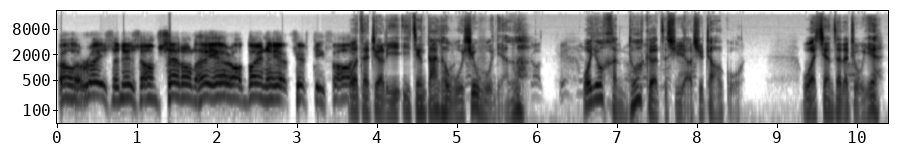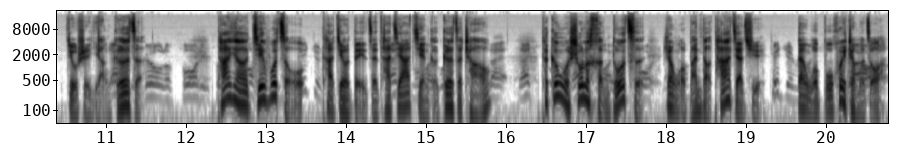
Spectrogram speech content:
Well, the reason is I'm settled here. I've been here fifty-five. 我在这里已经待了五十五年了，我有很多鸽子需要去照顾。我现在的主业就是养鸽子。他要接我走，他就得在他家建个鸽子巢。他跟我说了很多次，让我搬到他家去，但我不会这么做，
